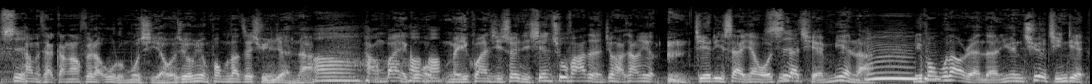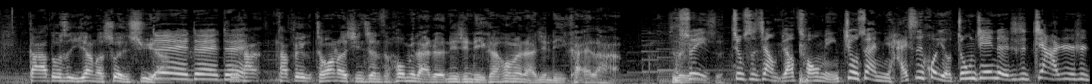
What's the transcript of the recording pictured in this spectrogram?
是他们才刚刚飞到乌鲁木齐啊，我就永远碰不到这群人了。哦，航班也跟我没关系，所以你先出发的人就好像一个 接力赛一样，我已经在前面了。嗯，你碰不到人的，因为你去的景点大家都是一样的顺序啊。对对对，所以他他飞同样的行程，后面来的人你已经离开，后面来已经离开了。所以就是这样比较聪明，就算你还是会有中间的，就是假日是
